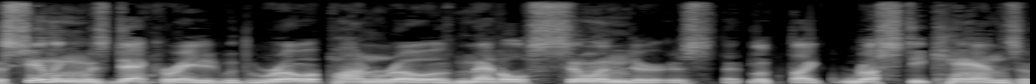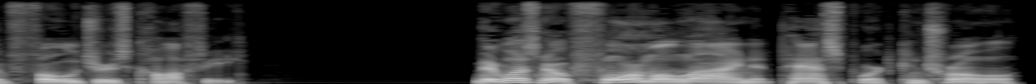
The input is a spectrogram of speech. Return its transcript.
The ceiling was decorated with row upon row of metal cylinders that looked like rusty cans of Folgers coffee. There was no formal line at passport control,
